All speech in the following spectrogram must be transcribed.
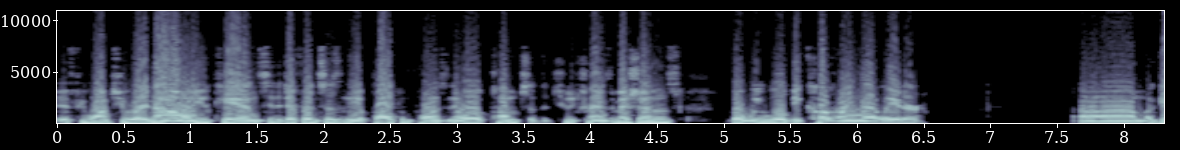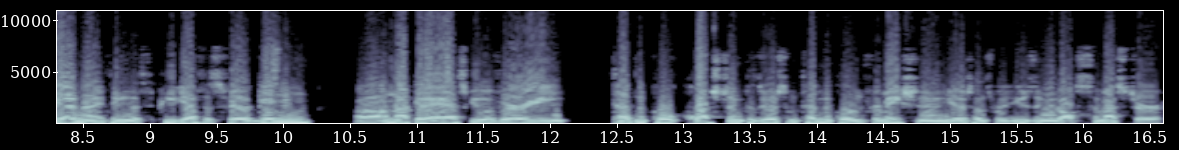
if you want to right now, you can see the differences in the applied components and the oil pumps of the two transmissions, but we will be covering that later. Um, again, I think this PDF is fair game. Uh, I'm not going to ask you a very technical question because there's some technical information in here since we're using it all semester.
